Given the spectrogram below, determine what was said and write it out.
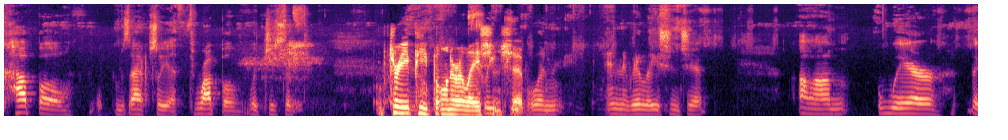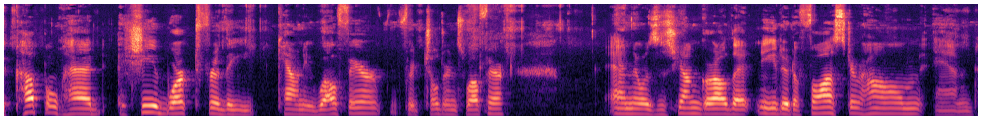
couple, it was actually a thruple, which is a three people in a relationship. Three people in, in the relationship. Um, where the couple had, she had worked for the county welfare, for children's welfare. And there was this young girl that needed a foster home, and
